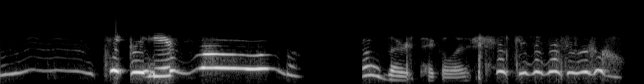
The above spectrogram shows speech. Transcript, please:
Mm, Tickle your thumb. Oh, they're ticklish.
